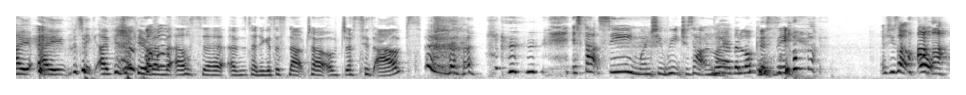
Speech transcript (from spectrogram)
I I, partic- I particularly remember Elsa um, sending us a Snapchat of just his abs. It's that scene when she reaches out and like. yeah, the locker scene. and she's like, oh.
